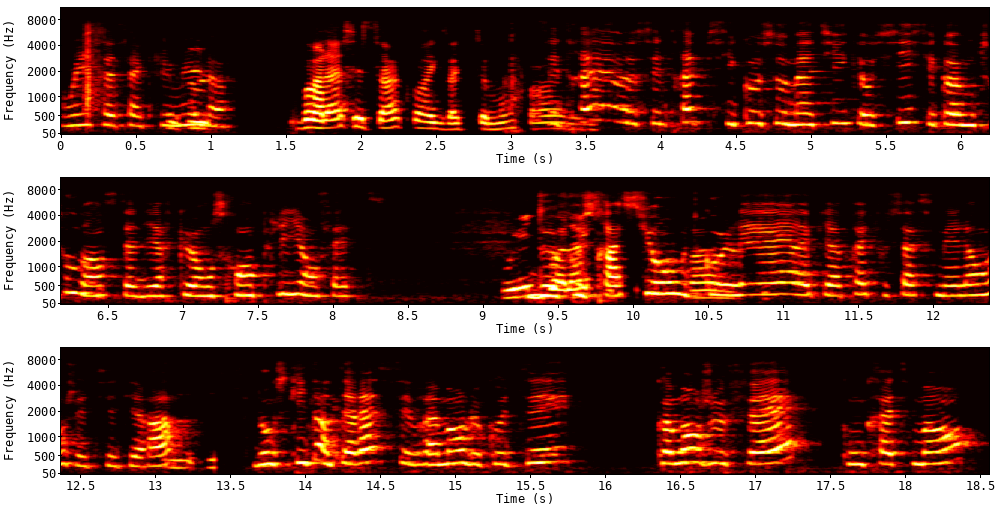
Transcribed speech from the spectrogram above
oui, ça s'accumule. Voilà, c'est ça, quoi, exactement. C'est très, euh, très psychosomatique aussi, c'est comme tout, hein, c'est-à-dire qu'on se remplit en fait de frustration ou de colère, et puis après tout ça se mélange, etc. Mm, mm. Donc ce qui t'intéresse, c'est vraiment le côté comment je fais concrètement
